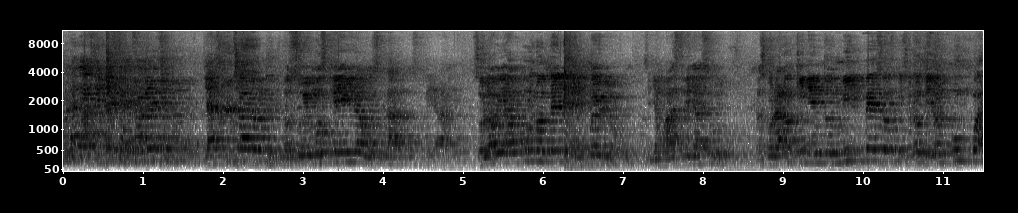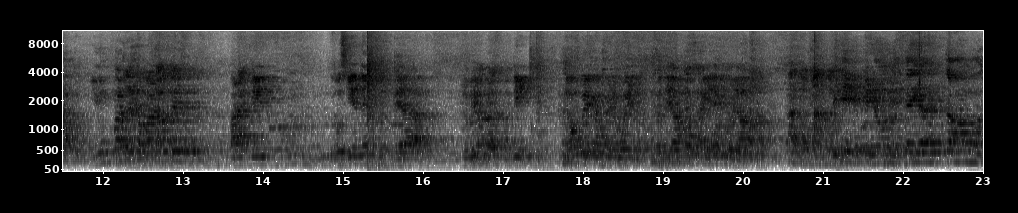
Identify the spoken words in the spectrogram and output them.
Ahora Así ven. que, señores, ya escucharon, nos tuvimos que ir a buscar hospedaje. Solo había un hotel en el pueblo, se llamaba Estrella Azul. Nos cobraron 500 mil pesos y solo nos dieron un cuarto y un par de camarotes para que los siete nos hospedáramos. Incluido Rasputín. No juega, pero bueno, nos llevamos ahí de volado. Oye, pero ese día estábamos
